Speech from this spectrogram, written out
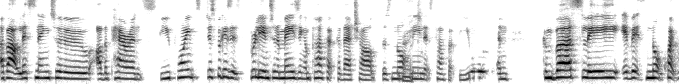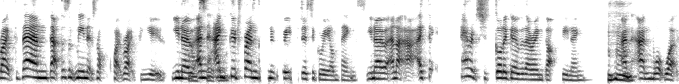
about listening to other parents' viewpoints. Just because it's brilliant and amazing and perfect for their child does not right. mean it's perfect for yours. And conversely, if it's not quite right for them, that doesn't mean it's not quite right for you. You know, and and good friends can agree to disagree on things. You know, and I, I think parents just got to go with their own gut feeling mm-hmm. and and what works.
